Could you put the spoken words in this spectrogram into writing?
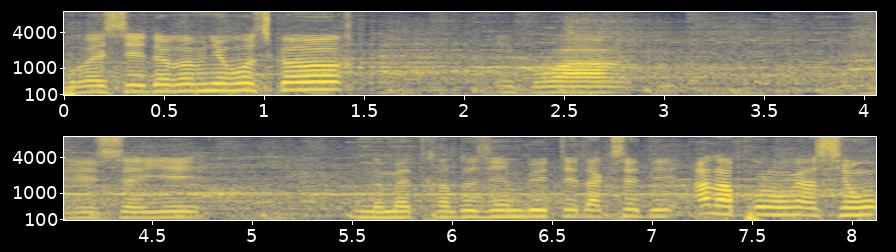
pour essayer de revenir au score et pouvoir essayer de mettre un deuxième but et d'accéder à la prolongation.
